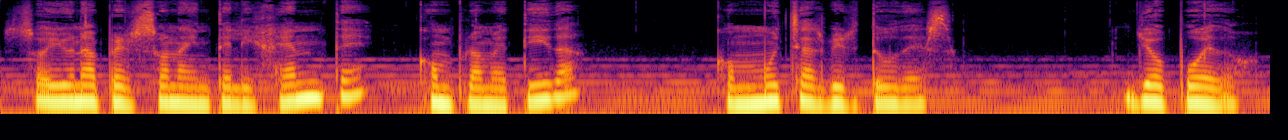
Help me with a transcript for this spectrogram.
Soy una persona inteligente, comprometida, con muchas virtudes. Yo puedo.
